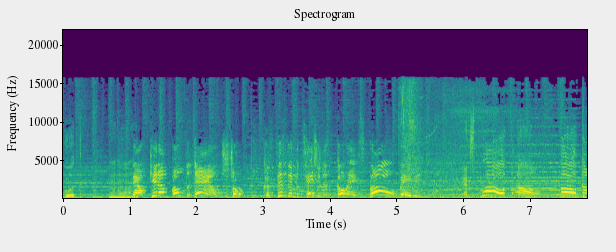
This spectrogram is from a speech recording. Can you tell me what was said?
good. Mm-hmm. Now get up on the downstroke, cause this invitation is gonna explode, baby. Explode! Oh, no, no, no, no,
